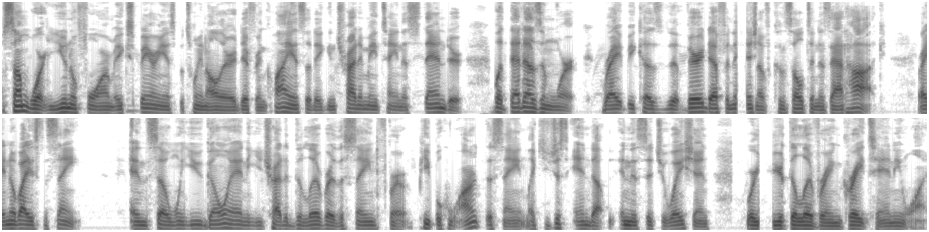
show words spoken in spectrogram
somewhat uniform experience between all their different clients so they can try to maintain a standard. But that doesn't work right? Because the very definition of consultant is ad hoc right? Nobody's the same. And so when you go in and you try to deliver the same for people who aren't the same like you just end up in this situation where you're delivering great to anyone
